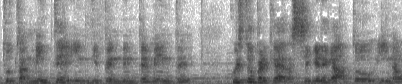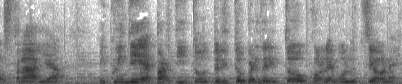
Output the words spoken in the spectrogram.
totalmente indipendentemente. Questo perché era segregato in Australia e quindi è partito dritto per dritto con l'evoluzione.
